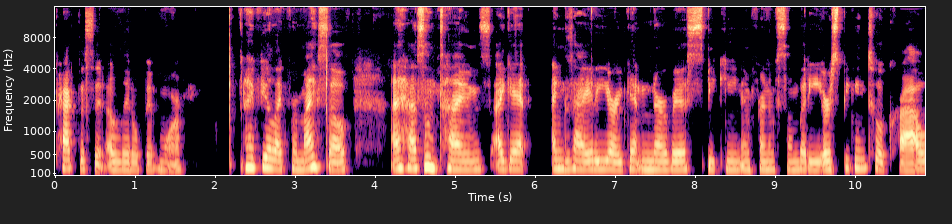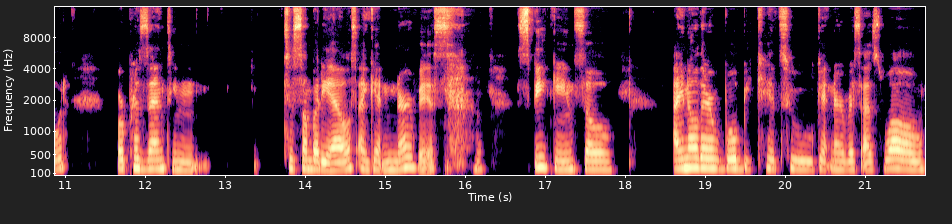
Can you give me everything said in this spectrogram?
practice it a little bit more. I feel like for myself, I have sometimes I get anxiety or I get nervous speaking in front of somebody or speaking to a crowd or presenting to somebody else. I get nervous speaking. So I know there will be kids who get nervous as well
